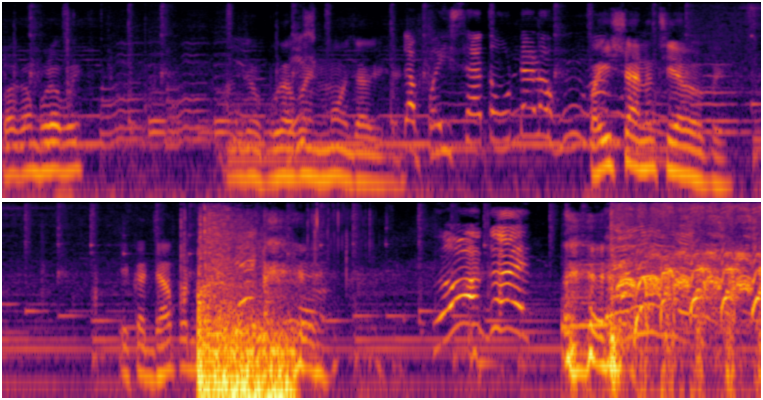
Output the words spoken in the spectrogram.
બાકા ભૂરાભાઈ? જો ભૂરાભાઈ મોજ આવી છે. પૈસા તો ઉડાડો હું પૈસા નથી આવ્યો ભાઈ. એક જ ઝાપટ.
